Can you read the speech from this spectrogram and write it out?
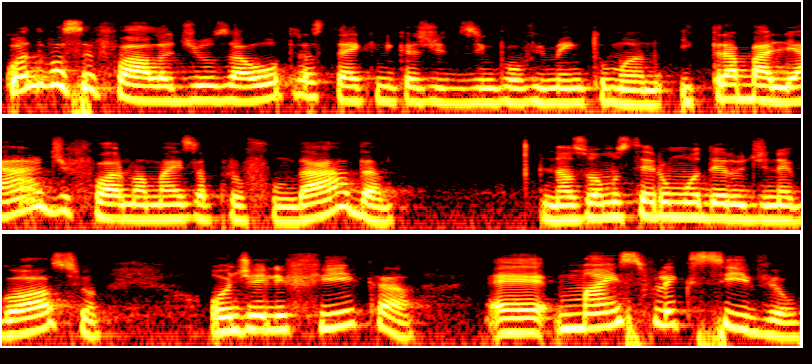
Quando você fala de usar outras técnicas de desenvolvimento humano e trabalhar de forma mais aprofundada, nós vamos ter um modelo de negócio onde ele fica é, mais flexível.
